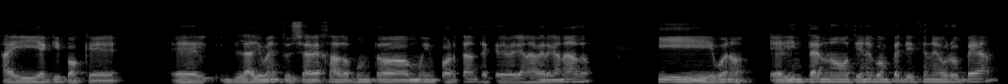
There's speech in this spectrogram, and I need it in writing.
hay equipos que la Juventus se ha dejado puntos muy importantes que deberían haber ganado. Y bueno, el Inter no tiene competición europea.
